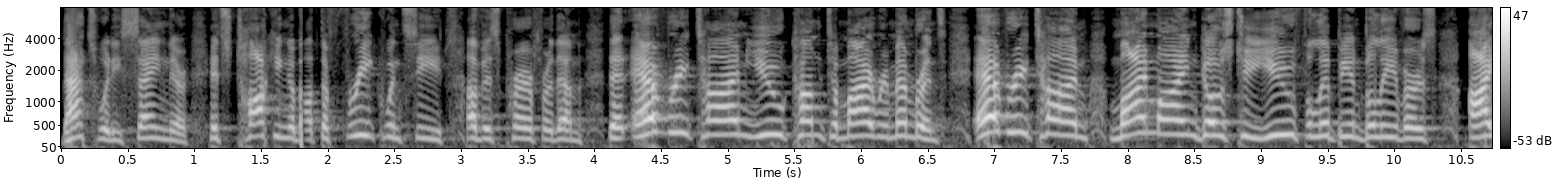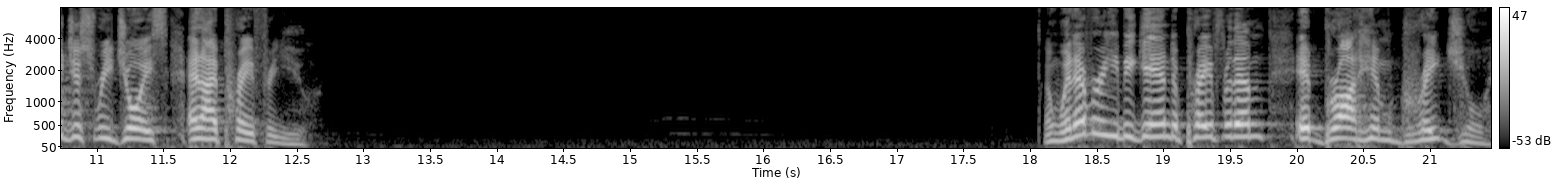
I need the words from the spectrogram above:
That's what he's saying there. It's talking about the frequency of his prayer for them. That every time you come to my remembrance, every time my mind goes to you, Philippian believers, I just rejoice and I pray for you. And whenever he began to pray for them, it brought him great joy.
